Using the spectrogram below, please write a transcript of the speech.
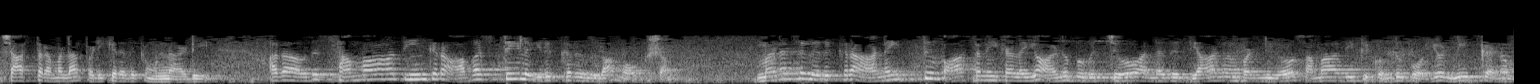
சாஸ்திரம் எல்லாம் படிக்கிறதுக்கு முன்னாடி. அதாவது சமாதிங்கிற அவஸ்தையில இருக்கிறது தான் மோட்சம் மனசில் இருக்கிற அனைத்து வாசனைகளையும் அனுபவிச்சோ அல்லது தியானம் பண்ணியோ சமாதிக்கு கொண்டு போயோ நீக்கணும்.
